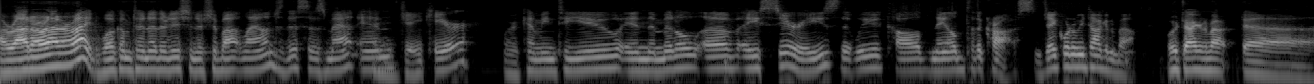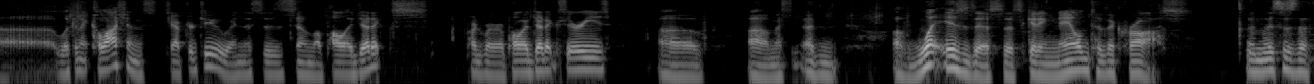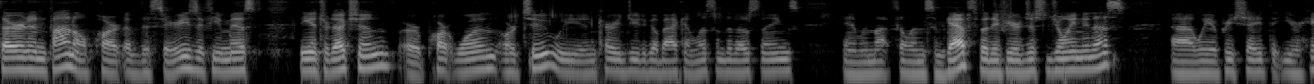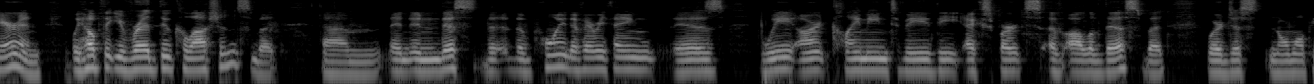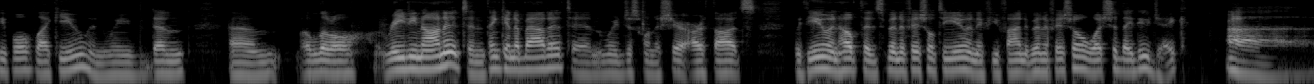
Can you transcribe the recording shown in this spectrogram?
All right, all right, all right. Welcome to another edition of Sabbath Lounge. This is Matt, and And Jake here. we're coming to you in the middle of a series that we called Nailed to the Cross. Jake, what are we talking about? We're talking about uh, looking at Colossians chapter 2, and this is some apologetics, part of our apologetic series of um, of what is this that's getting nailed to the cross. And this is the third and final part of this series. If you missed the introduction or part one or two, we encourage you to go back and listen to those things, and we might fill in some gaps. But if you're just joining us, uh, we appreciate that you're here, and we hope that you've read through Colossians. But um, and in this, the the point of everything is we aren't claiming to be the experts of all of this, but we're just normal people like you, and we've done um, a little reading on it and thinking about it, and we just want to share our thoughts with you and hope that it's beneficial to you. And if you find it beneficial, what should they do, Jake? Uh,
